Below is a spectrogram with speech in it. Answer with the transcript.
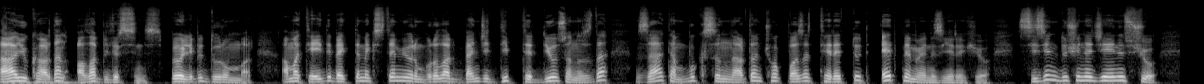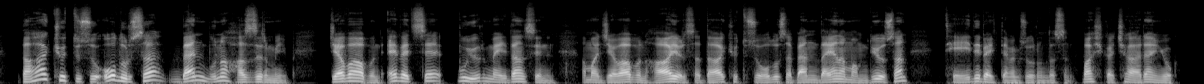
Daha yukarıdan alabilirsiniz. Böyle bir durum var. Ama teyidi beklemek istemiyorum. Buralar bence diptir diyorsanız da zaten bu kısımlardan çok fazla tereddüt etmemeniz gerekiyor. Sizin düşüneceğiniz şu. Daha kötüsü olursa ben buna hazır mıyım? Cevabın evetse buyur meydan senin. Ama cevabın hayırsa daha kötüsü olursa ben dayanamam diyorsan teyidi beklemek zorundasın. Başka çaren yok.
